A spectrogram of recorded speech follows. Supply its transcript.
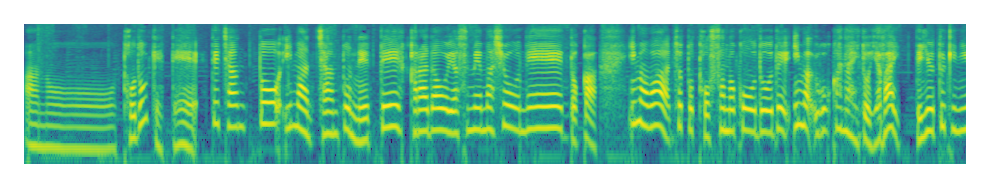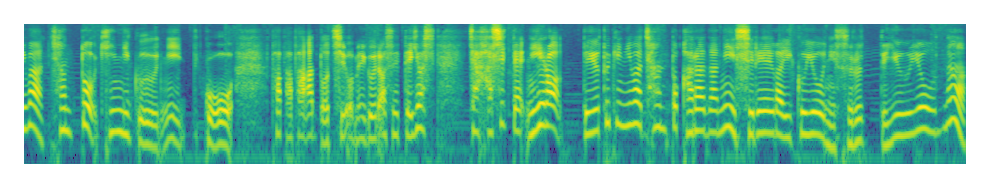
あのー、届けて、で、ちゃんと今ちゃんと寝て体を休めましょうねとか、今はちょっととっさの行動で今動かないとやばいっていう時には、ちゃんと筋肉にこう、パパパッと血を巡らせて、よし、じゃあ走って逃げろっていう時には、ちゃんと体に指令が行くようにするっていうような、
